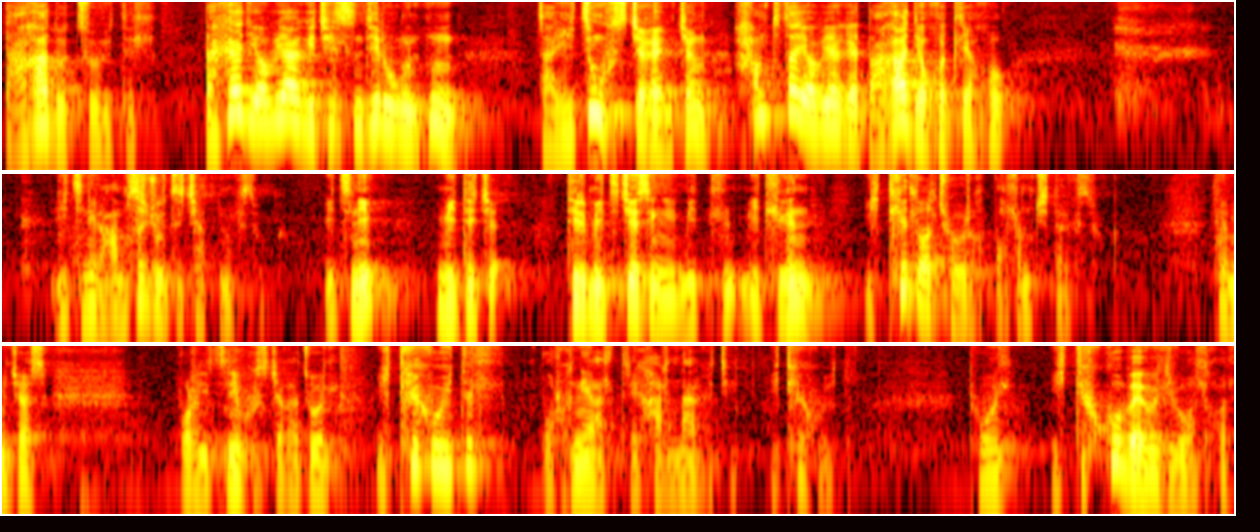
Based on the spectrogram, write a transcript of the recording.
дагаад үтсэн үед л дахиад явъя гэж хэлсэн тэр үгэнд нь За эзэн хүсэж байгаа юм чин хамтдаа явъя гэж дагаад явхад л яг уу эзнийг амсаж үзэж чадна гэсэн үг. Эзнийг мэдэж тэр мэджсэн мэдлэг нь итгэл болж хувирах боломжтой гэсэн үг. Тийм учраас бүр эзнийг хүсэж байгаа зүйл итгэх үед л бурхны алдрыг харна гэж итгэх үед. Тэгвэл итгэхгүй байвал юу болох вэ?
